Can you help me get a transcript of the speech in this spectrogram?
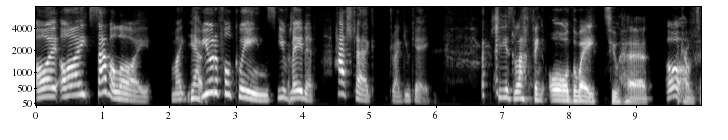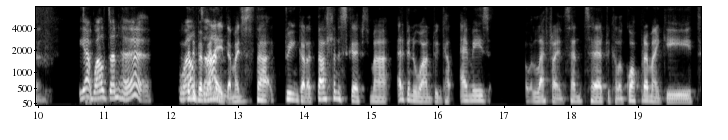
oi, oi, Savaloy, my yeah. beautiful queens, you've made it. Hashtag drag UK. she is laughing all the way to her oh, accountant. Yeah, well done her. Well done. Mae'n neud, mae'n just that, dwi'n gorau darllen y sgript yma, erbyn nhw'n dwi'n cael Emmys, left, right and centre, dwi'n cael y gwobra mae gyd.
